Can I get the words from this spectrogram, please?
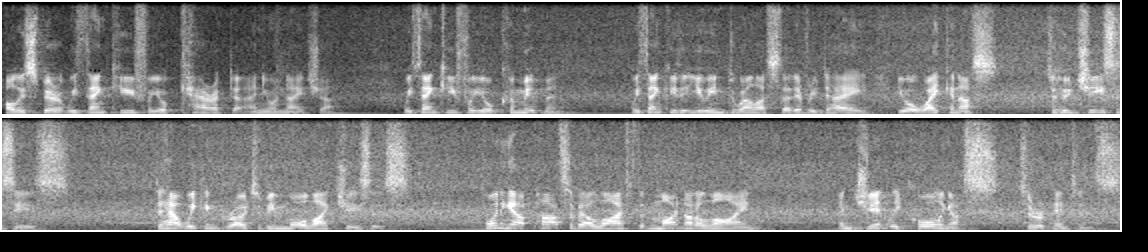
Holy Spirit, we thank you for your character and your nature. We thank you for your commitment we thank you that you indwell us, that every day you awaken us to who Jesus is, to how we can grow to be more like Jesus, pointing out parts of our life that might not align and gently calling us to repentance.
